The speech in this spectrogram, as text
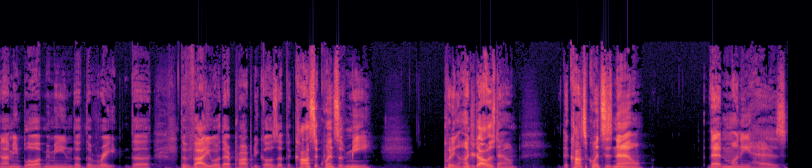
and I mean blow up, I mean the the rate, the the value of that property goes up. The consequence of me putting hundred dollars down, the consequence is now that money has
